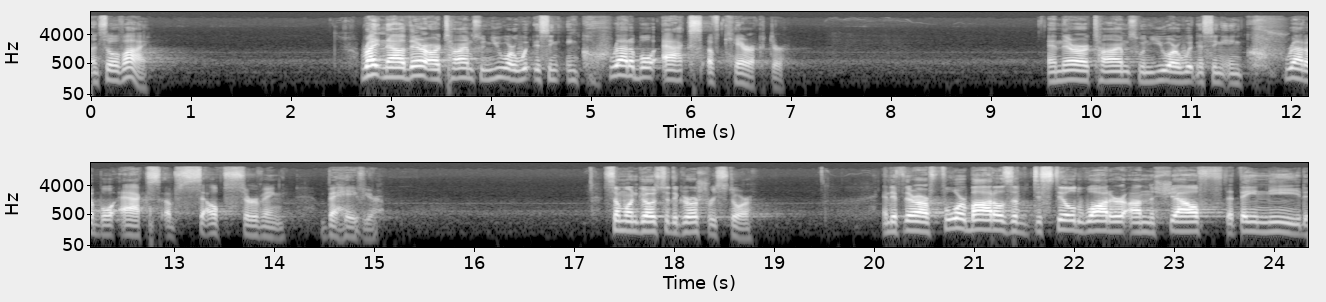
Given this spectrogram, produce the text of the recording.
and so have I. Right now, there are times when you are witnessing incredible acts of character. And there are times when you are witnessing incredible acts of self serving behavior. Someone goes to the grocery store, and if there are four bottles of distilled water on the shelf that they need,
